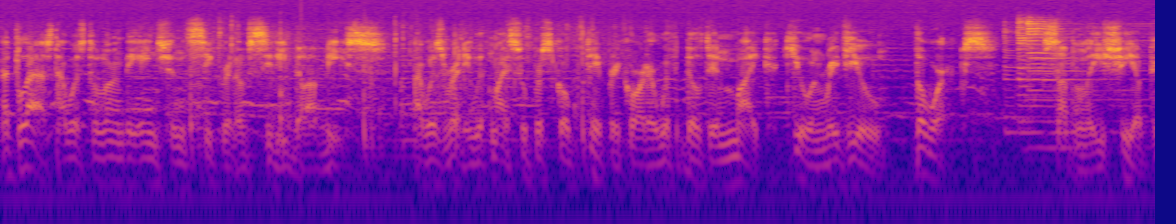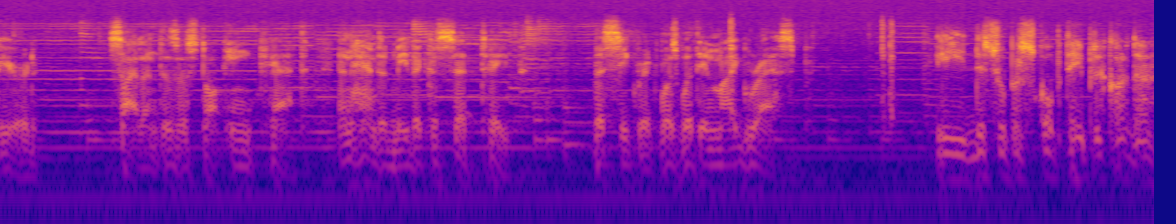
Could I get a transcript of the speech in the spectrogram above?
At last, I was to learn the ancient secret of Sidi Bel Abbes. I was ready with my Superscope tape recorder with built-in mic, cue and review. The works. Suddenly, she appeared, silent as a stalking cat, and handed me the cassette tape. The secret was within my grasp. The, the Superscope tape recorder,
